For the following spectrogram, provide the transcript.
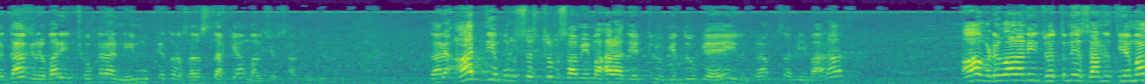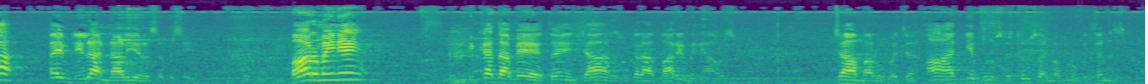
કદાચ રબારી છોકરા નહીં મૂકે તો સંસ્થા ક્યાં મળશે સાધુ? ત્યારે આદ્ય પુરુષ અષ્ટમ સ્વામી મહારાજ એટલું કીધું કે, હે રામ સ્વામી મહારાજ, આ વડવાળાની જ્યોતને સાનિધ્યમાં કઈ લીલા નાળિયેર સબસે બાર મહિને એકાદા બે, ત્રણ, ચાર છોકરા બારે મહિને આવશે. જા મારું વચન. આ આદ્ય પુરુષ સ્વામી આપણું વચન છે.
